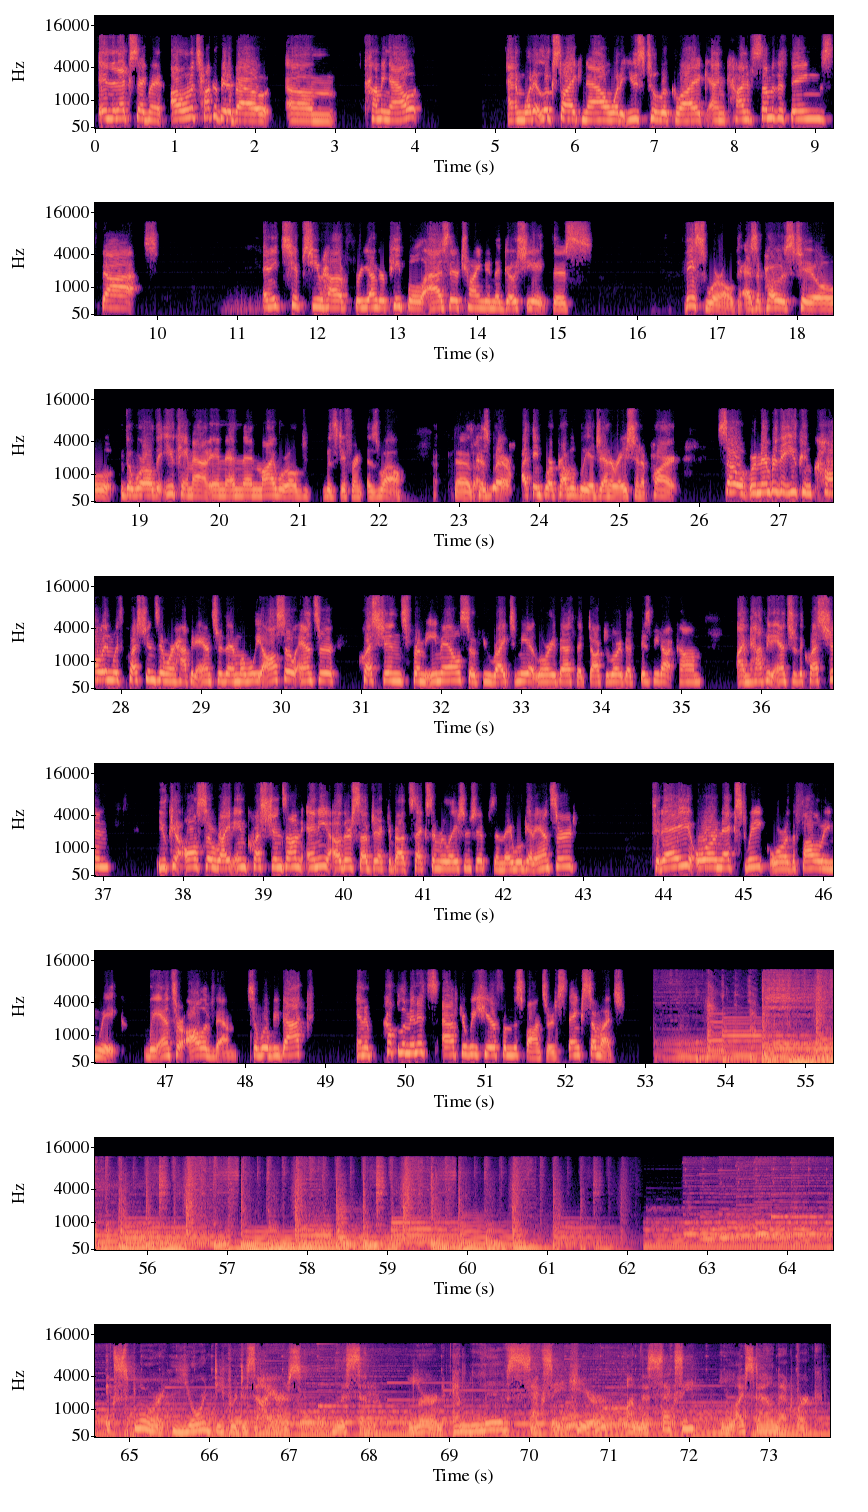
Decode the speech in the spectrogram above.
in the next segment, I want to talk a bit about um, coming out and what it looks like now, what it used to look like, and kind of some of the things that any tips you have for younger people as they're trying to negotiate this this world as opposed to the world that you came out in and then my world was different as well. So because we're i think we're probably a generation apart so remember that you can call in with questions and we're happy to answer them. We also answer questions from email. So if you write to me at LoriBeth at drloribethbisbee.com, I'm happy to answer the question. You can also write in questions on any other subject about sex and relationships, and they will get answered today or next week or the following week. We answer all of them. So we'll be back in a couple of minutes after we hear from the sponsors. Thanks so much. Explore your deeper desires. Listen, learn, and live sexy here on the Sexy Lifestyle Network.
